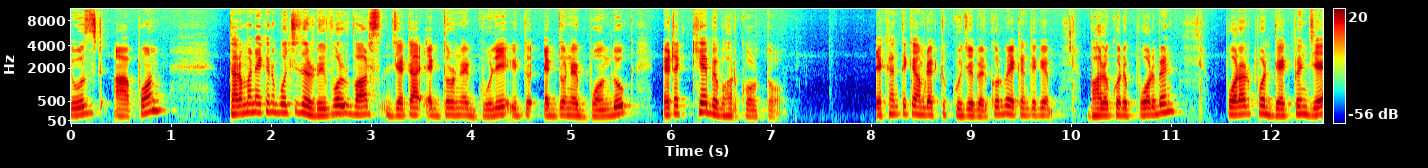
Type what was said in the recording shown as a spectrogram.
used upon তার মানে এখানে বলছে যে রিভলভার্স যেটা এক ধরনের গুলি, এক ধরনের বন্দুক, এটা কে ব্যবহার করতো? এখান থেকে আমরা একটু খুঁজে বের করব, এখান থেকে ভালো করে পড়বেন। পড়ার পর দেখবেন যে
